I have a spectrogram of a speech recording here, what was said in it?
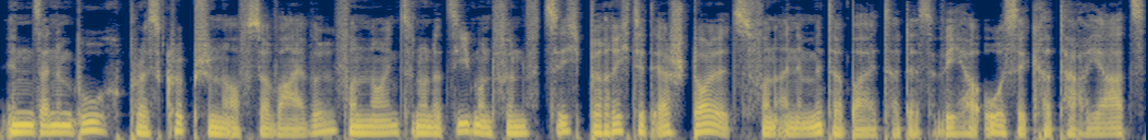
In seinem Buch Prescription of Survival von 1957 berichtet er stolz von einem Mitarbeiter des WHO-Sekretariats,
